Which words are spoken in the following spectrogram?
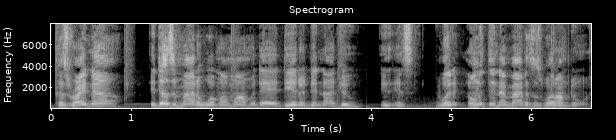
Because right now, it doesn't matter what my mom or dad did or did not do. It's what only thing that matters is what I'm doing.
